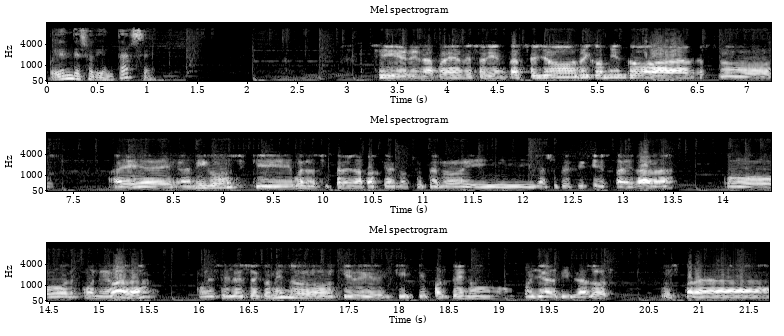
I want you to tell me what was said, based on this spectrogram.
pueden desorientarse. Sí, Elena, pueden desorientarse. Yo recomiendo a nuestros eh, amigos que, bueno, si están en la con su perro y la superficie está helada o, nevada, pues les recomiendo que, que, porten un, collar vibrador, pues para,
